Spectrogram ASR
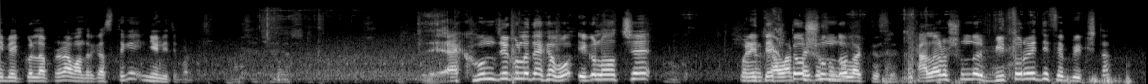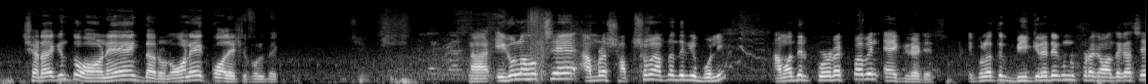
এই ব্যাগগুলো আপনারা আমাদের কাছ থেকে নিয়ে নিতে পারবেন। আচ্ছা। এখন যেগুলো দেখাবো এগুলো হচ্ছে মানে দেখতেও সুন্দর লাগতেছে। কালারও সুন্দর ভিতরের যে ফেব্রিক্সটা সেটা কিন্তু অনেক দারুণ অনেক কোয়ালিটিফুল ব্যাগ আর এগুলো হচ্ছে আমরা সবসময় আপনাদেরকে বলি আমাদের প্রোডাক্ট পাবেন এ গ্রেডের এগুলোতে বি গ্রেডের কোনো প্রোডাক্ট আমাদের কাছে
